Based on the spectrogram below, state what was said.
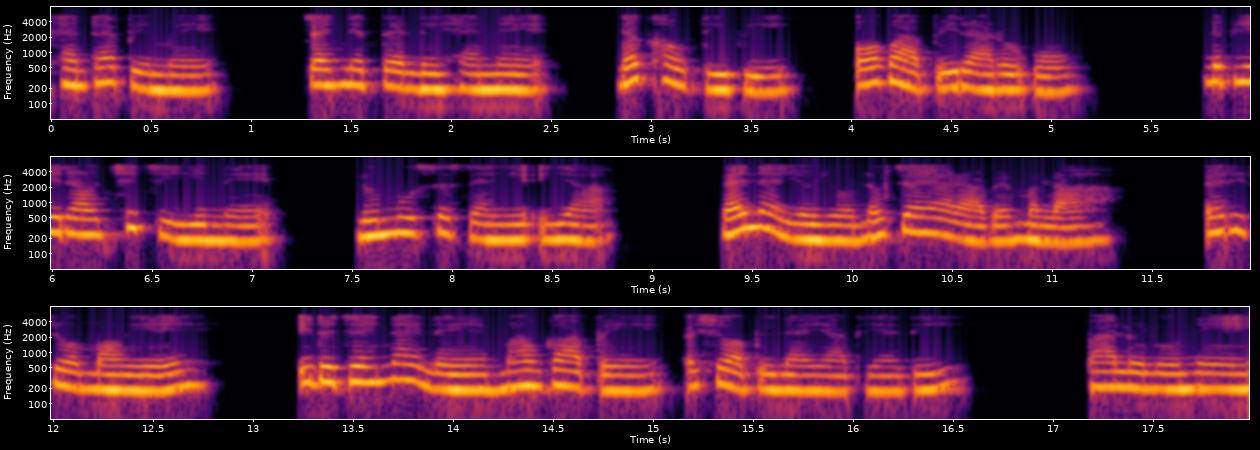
ခံတတ်ပေမယ့် ကြိုက်နှစ်သက်လေဟန်နဲ့ လက်ခုပ်တီးပြီး ဩဘာပေးတာတို့ကို နှစ်ပြည်ထောင်ချစ်ကြည်ရေးနဲ့ လူမှုဆက်ဆံရေးအရ လိုက်လံရော်ရော် လုပ်ကြရတာပဲမလား။ အဲဒီတော့မောင်ရဲ့ဤတစ်ကြိမ်၌လည်းမောင်ကပင် အလျှော့ပေးလိုက်ရပြန်သည်။ဘာလိုလိုနှင့်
